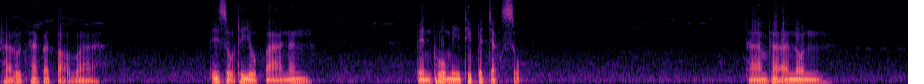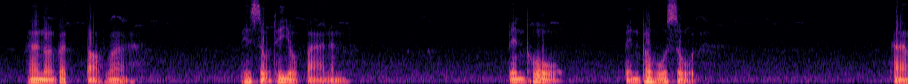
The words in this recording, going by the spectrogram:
พระรุทธะก็ตอบว่าพิสุที่อยู่ป่านั้น เป็นผู้มีทิพจักสุถามพระอานนท์พระอานนท์ก็ตอบว่า พิสุที่อยู่ป่านั้น เป็นผู้เป็นพระหูสูตร ถาม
